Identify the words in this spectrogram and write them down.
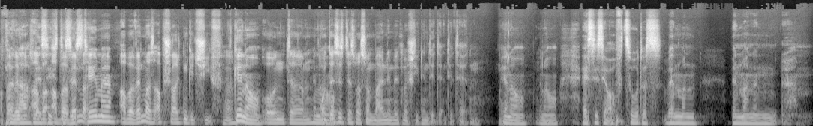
Aber Vernachlässigte wenn Systeme. Man, aber wenn wir es abschalten, geht schief. Ja? Genau. Und, ähm, Genau. und das ist das, was wir meinen mit Maschinenidentitäten. Ja. Genau, genau. Es ist ja oft so, dass wenn man, wenn man einen ähm,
